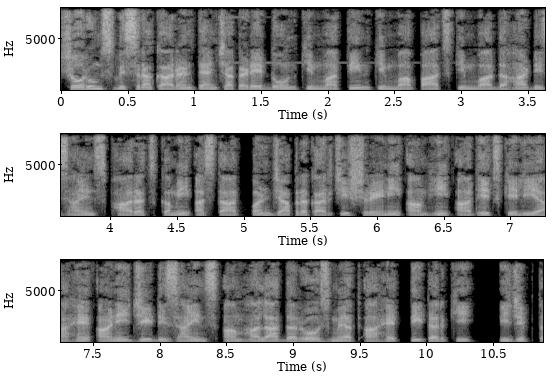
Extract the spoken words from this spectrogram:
शोरूम्स विसरा कारण त्यांच्याकडे दोन किंवा तीन किंवा पाच किंवा दहा डिझाईन्स फारच कमी असतात पण ज्या प्रकारची श्रेणी आम्ही आधीच केली आहे आणि जी डिझाईन्स आम्हाला दररोज मिळत आहेत ती टर्की इजिप्त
